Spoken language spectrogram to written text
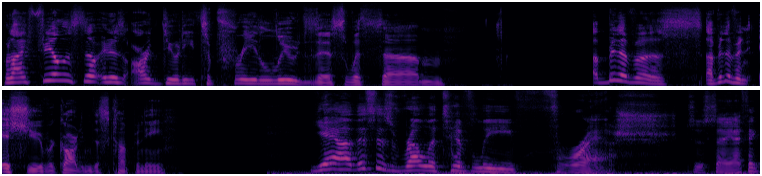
But I feel as though it is our duty to prelude this with um, a bit of a, a bit of an issue regarding this company. Yeah, this is relatively fresh to say. I think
